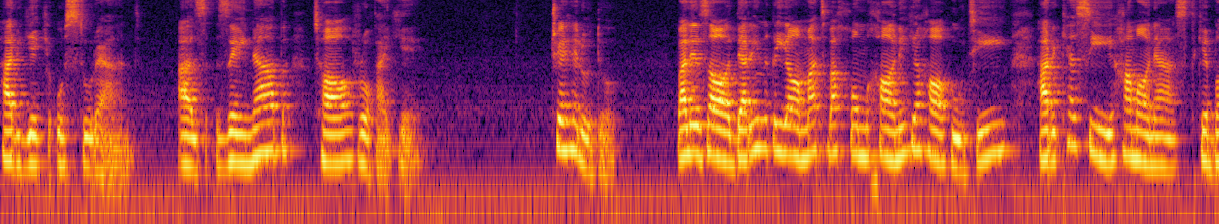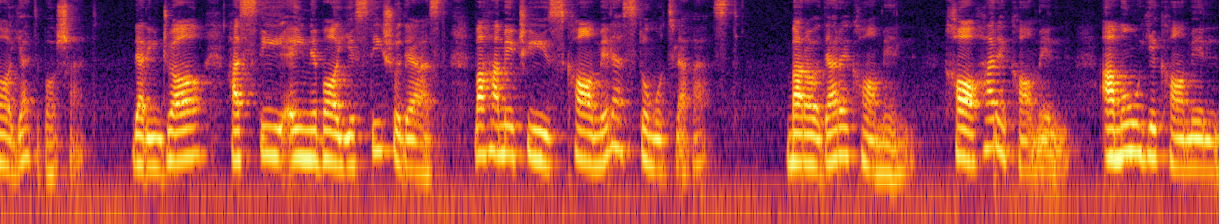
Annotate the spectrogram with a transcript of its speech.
هر یک استوره اند از زینب تا رقیه. چهل و دو. ولذا در این قیامت و خمخانه هاهوتی هر کسی همان است که باید باشد. در اینجا هستی عین بایستی شده است و همه چیز کامل است و مطلق است. برادر کامل خواهر کامل عموی کامل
